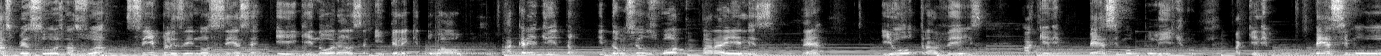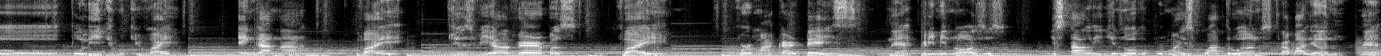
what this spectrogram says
as pessoas na sua simples inocência e ignorância intelectual acreditam e dão seus votos para eles, né? E outra vez aquele péssimo político, aquele péssimo político que vai enganar, vai desviar verbas, vai formar cartéis né, criminosos, está ali de novo por mais quatro anos trabalhando, né?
